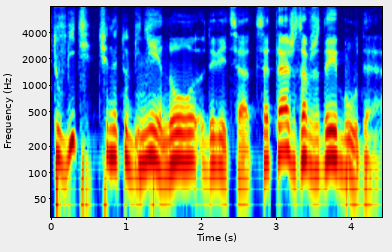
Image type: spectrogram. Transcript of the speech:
Тубіть чи не тубіть? Ні, ну дивіться, це теж завжди буде.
